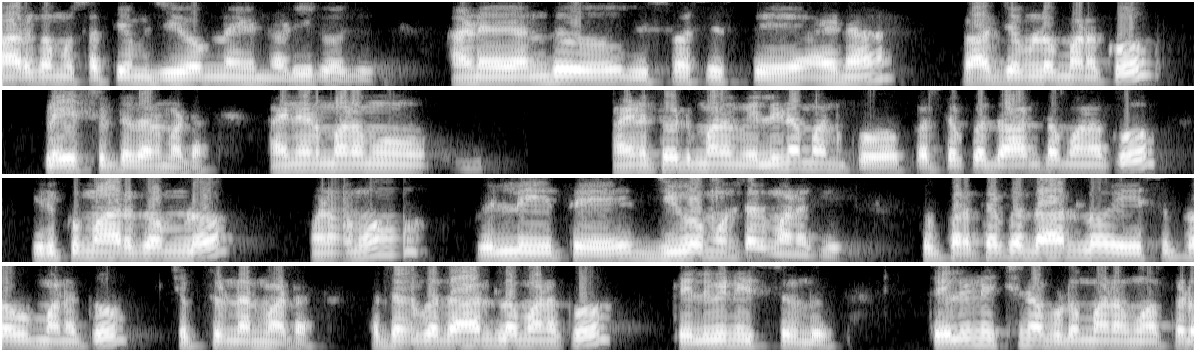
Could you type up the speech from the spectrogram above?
మార్గము సత్యం జీవంలో ఉన్నాడు ఈరోజు ఆయన అందు విశ్వసిస్తే ఆయన రాజ్యంలో మనకు ప్లేస్ ఉంటుంది అనమాట ఆయన మనము ఆయనతోటి మనం వెళ్ళినాం అనుకో ప్రతి ఒక్క దాంట్లో మనకు ఇరుకు మార్గంలో మనము వెళ్ళితే జీవం ఉంటది మనకి. సో ప్రతి ఒక్క దాంట్లో యేసు ప్రభు మనకు చెప్తుండ అనమాట ప్రతి ఒక్క దాంట్లో మనకు తెలివిని ఇస్తుండు తెలివిని ఇచ్చినప్పుడు మనము అక్కడ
